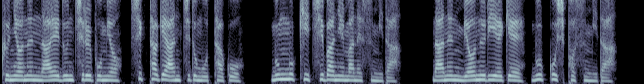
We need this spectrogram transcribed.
그녀는 나의 눈치를 보며 식탁에 앉지도 못하고 묵묵히 집안일만 했습니다. 나는 며느리에게 묻고 싶었습니다.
